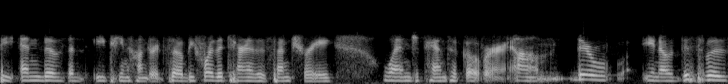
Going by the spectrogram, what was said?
the end of the 1800s, so before the turn of the century, when Japan took over. Um, there, you know, this was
